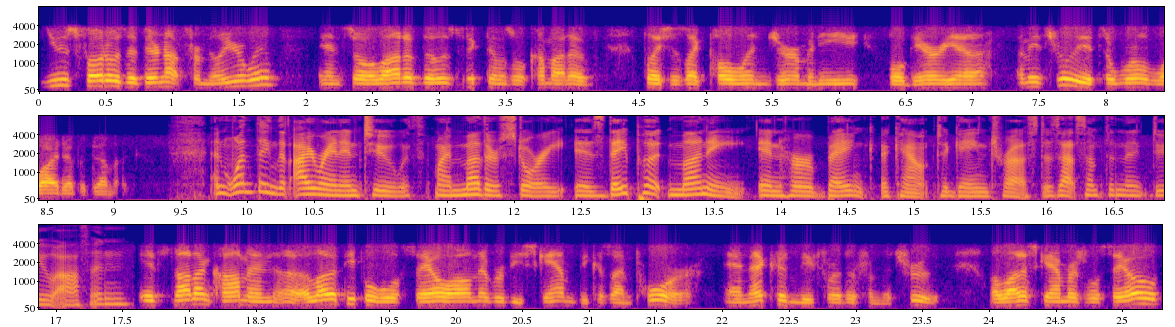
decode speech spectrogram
use photos that they're not familiar with, and so a lot of those victims will come out of places like Poland, Germany, Bulgaria. I mean, it's really it's a worldwide epidemic. And one thing that I ran into with my mother's story is they put money in her bank account to gain trust. Is that something they do often? It's not uncommon. Uh, a lot of people will say, "Oh, I'll never be scammed because I'm poor," and that couldn't be further from the truth. A lot of scammers will say, "Oh,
